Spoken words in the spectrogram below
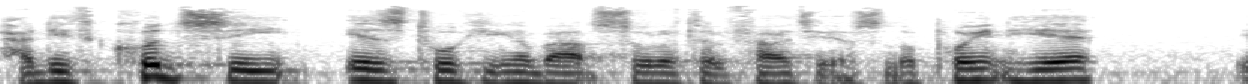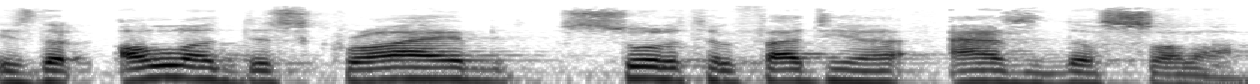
hadith Qudsi is talking about Surah Al-Fatiha. So the point here is that Allah described Surah Al-Fatiha as the Salah.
